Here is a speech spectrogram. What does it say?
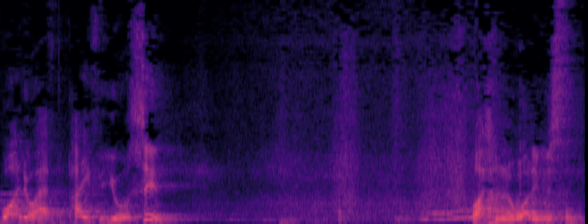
Why do I have to pay for your sin? I don't know what he was thinking.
